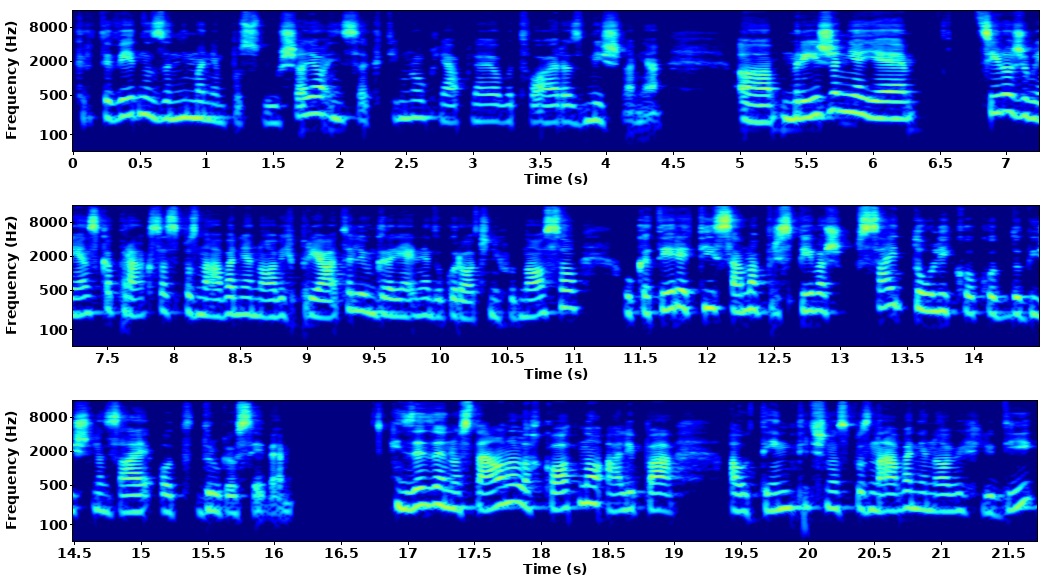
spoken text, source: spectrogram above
ker te vedno z zanimanjem poslušajo in se aktivno vklapljajo v tvoje razmišljanja. Uh, mreženje je celoživljenjska praksa spoznavanja novih prijateljev in grajenja dolgoročnih odnosov, v katere ti sama prispevaš vsaj toliko, kot dobiš nazaj od druge osebe. In zdaj za enostavno, lahkotno ali pa avtentično spoznavanje novih ljudi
